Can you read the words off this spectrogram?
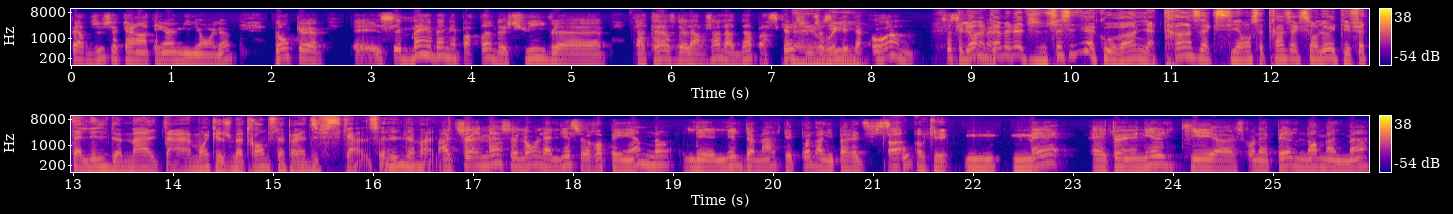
perdu ce 41 millions-là. Donc, euh, euh, c'est bien, bien important de suivre euh, la trace de l'argent là-dedans parce que c'est une ben société de la couronne. Ça, c'est là, attends une société de la couronne, la transaction, cette transaction-là a été faite à l'île de Malte. À moins que je me trompe, c'est un paradis fiscal, ça, l'île de Malte? Actuellement, selon la liste européenne, l'île de Malte n'est pas dans les paradis fiscaux. Ah, OK. Mais est une île qui est euh, ce qu'on appelle normalement,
